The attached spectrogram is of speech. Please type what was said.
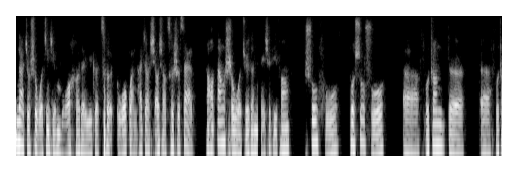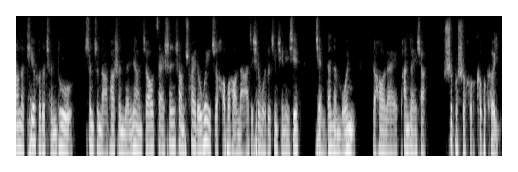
那就是我进行磨合的一个测，我管它叫小小测试赛了。然后当时我觉得哪些地方舒服不舒服，呃，服装的呃服装的贴合的程度。甚至哪怕是能量胶在身上踹的位置好不好拿，这些我都进行了一些简单的模拟，然后来判断一下适不适合，可不可以。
